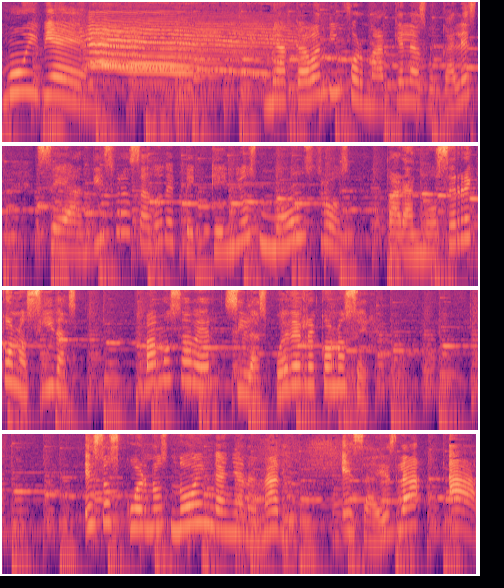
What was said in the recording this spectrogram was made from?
Muy bien. Me acaban de informar que las vocales se han disfrazado de pequeños monstruos para no ser reconocidas. Vamos a ver si las puedes reconocer. Estos cuernos no engañan a nadie. Esa es la A.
